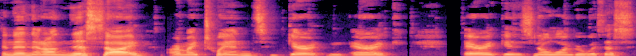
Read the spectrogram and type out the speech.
And then, then on this side are my twins, Garrett and Eric. Eric is no longer with us.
